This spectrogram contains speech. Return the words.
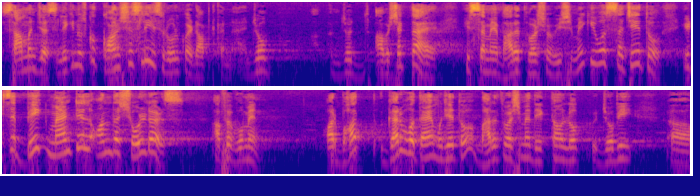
सामंजस्य, लेकिन उसको कॉन्शियसली इस रोल को अडॉप्ट करना है, जो जो आवश्यकता है इस समय भारतवर्ष विश्व में कि वो सचेत हो। It's a big mantle on the shoulders of a woman और बहुत गर्व होता है मुझे तो भारतवर्ष में देखता हूँ लोग जो भी आ, आ,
